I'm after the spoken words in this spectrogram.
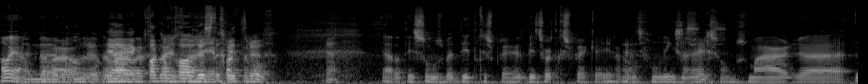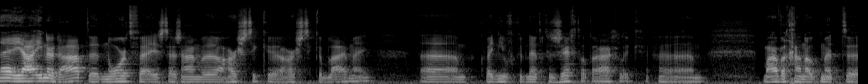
Oh ja, en, uh, de andere. ja, ik pak hem gewoon rustig weer terug. Ja. ja, dat is soms bij dit, gesprek, dit soort gesprekken. Je gaat een beetje van links naar rechts soms. Maar uh, nee, ja, inderdaad, de Noordface, daar zijn we hartstikke, hartstikke blij mee. Um, ik weet niet of ik het net gezegd had eigenlijk. Um, maar we gaan ook met, uh,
